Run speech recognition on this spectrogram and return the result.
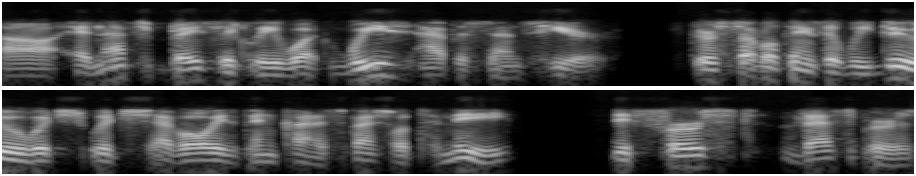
uh, and that's basically what we have a sense here. There are several things that we do which which have always been kind of special to me. The first Vespers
